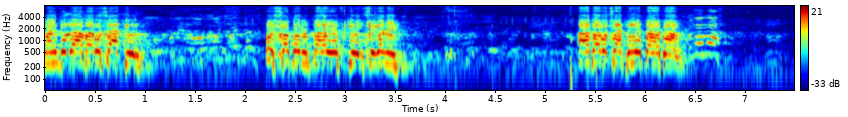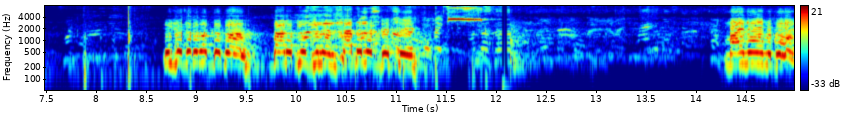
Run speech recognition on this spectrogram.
মাইনু থেকে আবারও শাকিল। অসাধারণ পায় স্কিল সেখানে। আবারও শাকিলের পায় বল। নিজেদের মধ্যে বল। বাইরে দিয়েছিলেন সাবেলের উদ্দেশ্যে। মাইনু অনুকূলে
